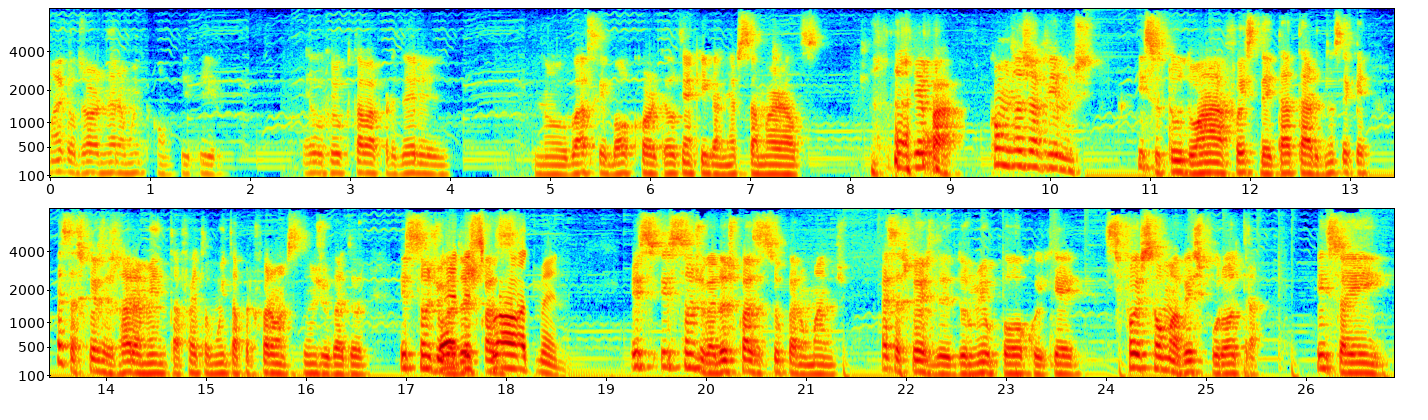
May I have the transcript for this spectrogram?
Michael Jordan era muito competitivo. Ele viu que estava a perder no basketball court, ele tinha que ganhar somewhere else. E epá, como nós já vimos, isso tudo, ah, foi-se deitar tarde, não sei o quê. Essas coisas raramente afetam muito a performance de um jogador. Isso são jogadores quase. Isso, isso são jogadores quase super humanos. Essas coisas de dormir pouco e que se foi só uma vez por outra, isso aí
